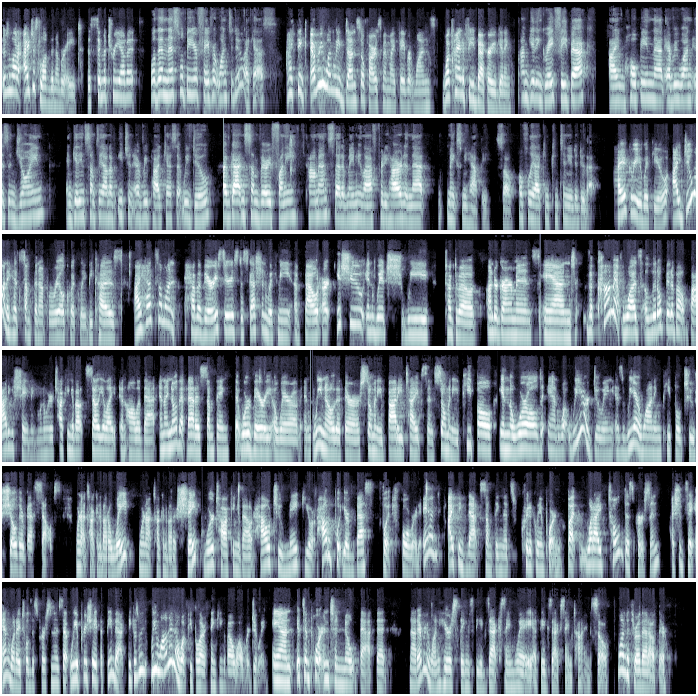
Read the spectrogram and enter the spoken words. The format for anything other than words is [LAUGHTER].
There's a lot of. I just love the number eight. The symmetry of it. Well, then this will be your favorite one to do, I guess. I think every one we've done so far has been my favorite ones. What kind of feedback are you getting? I'm getting great feedback. I'm hoping that everyone is enjoying and getting something out of each and every podcast that we do. I've gotten some very funny comments that have made me laugh pretty hard, and that makes me happy. So hopefully, I can continue to do that. I agree with you. I do want to hit something up real quickly because I had someone have a very serious discussion with me about our issue in which we talked about undergarments. And the comment was a little bit about body shaming when we were talking about cellulite and all of that. And i know that that is something that we're very aware of. And we know that there are so many body types and so many people in the world. And what we are doing is we are wanting people to show their best selves we're not talking about a weight. We're not talking about a shape. We're talking about how to make your, how to put your best foot forward. And I think that's something that's critically important. But what I told this person, I should say, and what I told this person is that we appreciate the feedback because we, we want to know what people are thinking about what we're doing. And it's important to note that, that not everyone hears things the exact same way at the exact same time. So wanted to throw that out there.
